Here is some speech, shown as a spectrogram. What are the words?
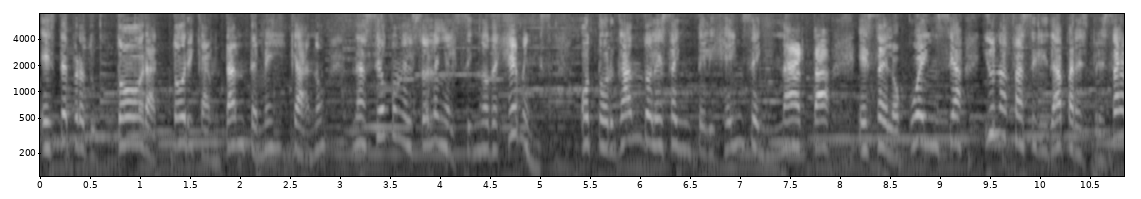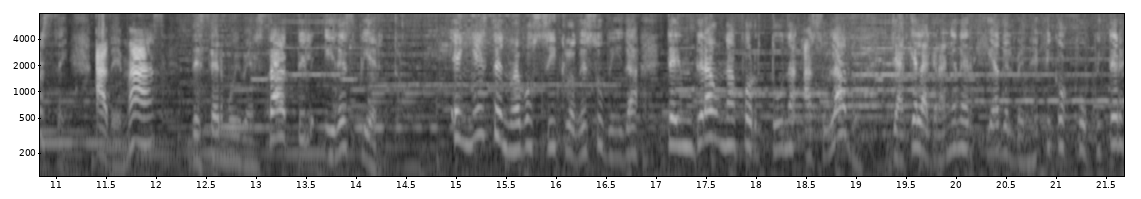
Este productor, actor y cantante mexicano nació con el sol en el signo de Géminis, otorgándole esa inteligencia innata, esa elocuencia y una facilidad para expresarse, además de ser muy versátil y despierto. En este nuevo ciclo de su vida tendrá una fortuna a su lado, ya que la gran energía del benéfico Júpiter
